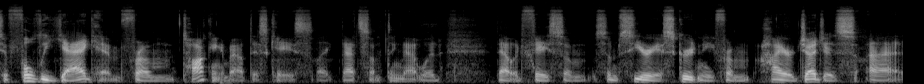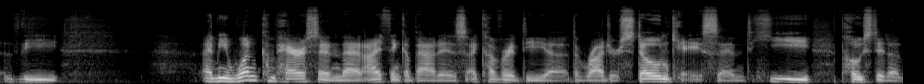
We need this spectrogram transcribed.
to fully gag him from talking about this case. Like that's something that would that would face some some serious scrutiny from higher judges. Uh, the I mean, one comparison that I think about is I covered the uh, the Roger Stone case, and he posted a,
